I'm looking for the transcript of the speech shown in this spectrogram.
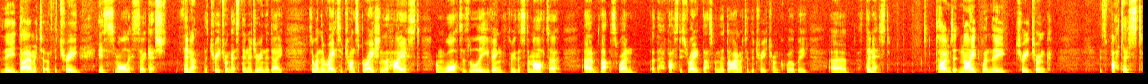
the diameter of the tree is smallest, so it gets thinner. The tree trunk gets thinner during the day. So when the rates of transpiration are the highest, when water's leaving through the stomata, um, that's when, at the fastest rate, that's when the diameter of the tree trunk will be uh, thinnest. Times at night when the tree trunk is fattest,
